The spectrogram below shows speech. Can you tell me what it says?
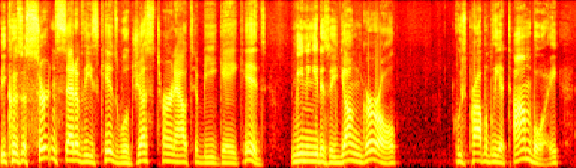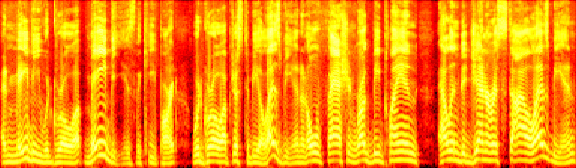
because a certain set of these kids will just turn out to be gay kids, meaning it is a young girl who's probably a tomboy and maybe would grow up, maybe is the key part, would grow up just to be a lesbian, an old fashioned rugby playing Ellen DeGeneres style lesbian.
